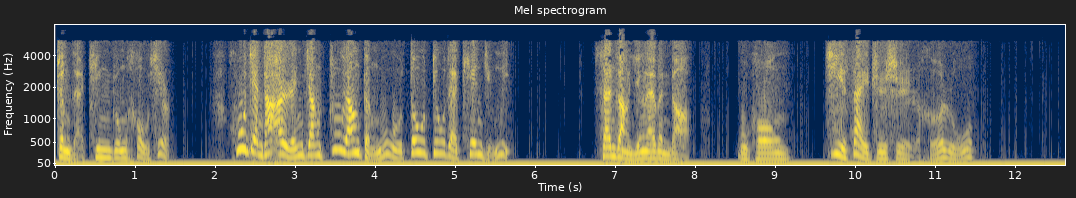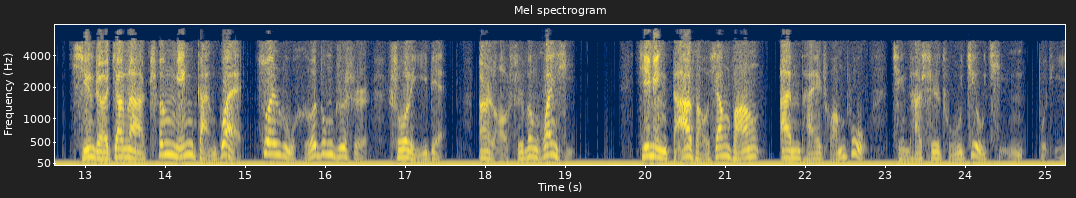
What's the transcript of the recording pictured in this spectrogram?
正在厅中候信儿，忽见他二人将猪羊等物都丢在天井里。三藏迎来问道：“悟空，祭赛之事何如？”行者将那称名赶怪、钻入河中之事说了一遍，二老十分欢喜，即命打扫厢房、安排床铺，请他师徒就寝，不提。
